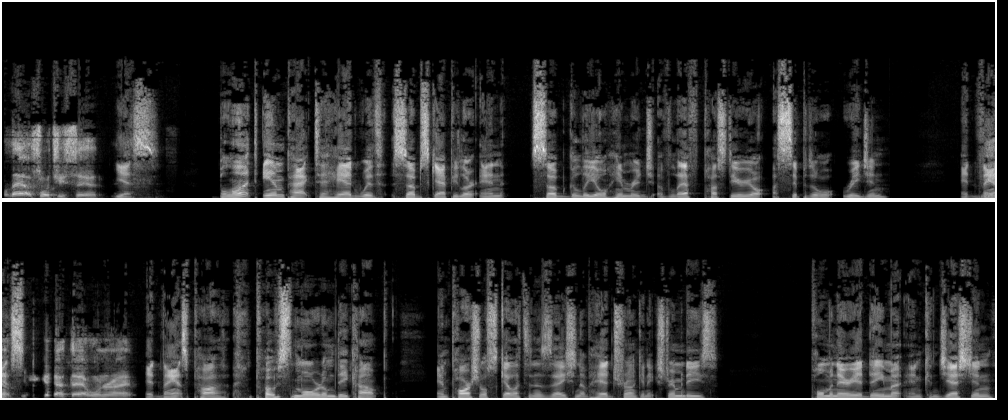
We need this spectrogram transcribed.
Well, that's what you said. Yes. Blunt impact to head with subscalpular and subgaleal hemorrhage of left posterior occipital region. Advanced Yep, you got that one right. advanced po- post-mortem decomp and partial skeletonization of head, trunk, and extremities, pulmonary edema and congestion,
